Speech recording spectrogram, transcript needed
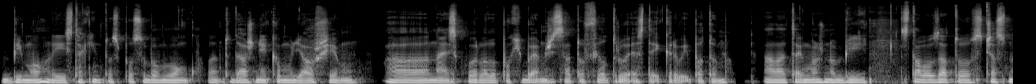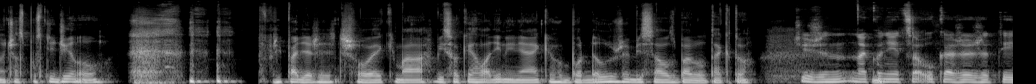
by mohli ísť takýmto spôsobom vonku. Len to dáš niekomu ďalšiemu uh, najskôr, lebo pochybujem, že sa to filtruje z tej krvi potom. Ale tak možno by stalo za to z času na čas pustiť žilov. v prípade, že človek má vysoké hladiny nejakého bordelu, že by sa ho zbavil takto. Čiže nakoniec sa ukáže, že ty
